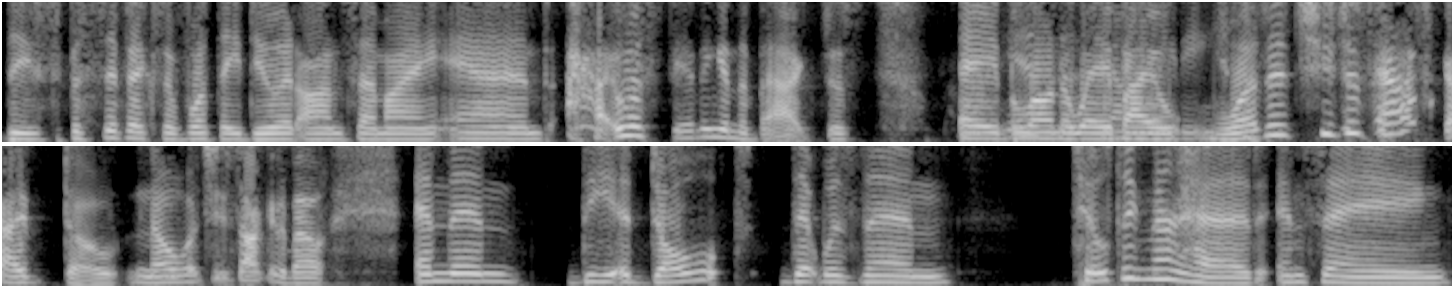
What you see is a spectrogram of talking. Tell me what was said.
the specifics of what they do at On Semi. And I was standing in the back, just a blown away by lady? what did she just ask? I don't know what she's talking about. And then the adult that was then tilting their head and saying,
